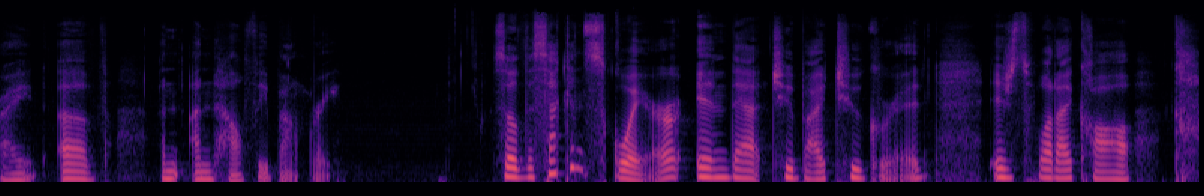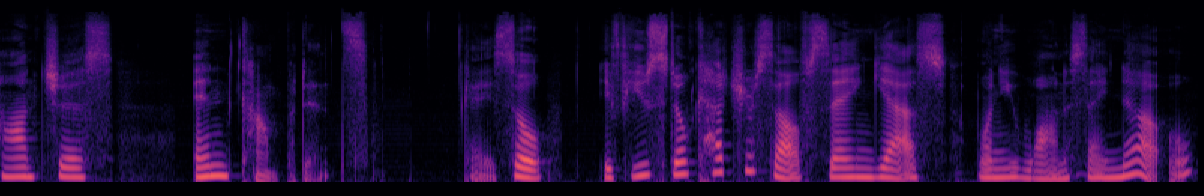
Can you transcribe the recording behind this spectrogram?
right, of an unhealthy boundary. So the second square in that two by two grid is what I call conscious incompetence. Okay, so if you still catch yourself saying yes when you want to say no,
